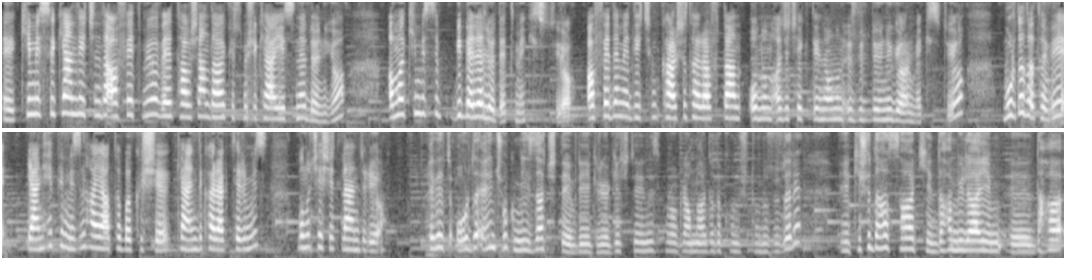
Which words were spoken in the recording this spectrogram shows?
e, kimisi kendi içinde affetmiyor ve tavşan daha küsmüş hikayesine dönüyor. Ama kimisi bir bedel ödetmek istiyor. Affedemediği için karşı taraftan onun acı çektiğini, onun üzüldüğünü görmek istiyor. Burada da tabii yani hepimizin hayata bakışı, kendi karakterimiz bunu çeşitlendiriyor. Evet orada en çok mizaç devreye giriyor. Geçtiğimiz programlarda da konuştuğunuz üzere. E, kişi daha sakin, daha mülayim, e, daha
